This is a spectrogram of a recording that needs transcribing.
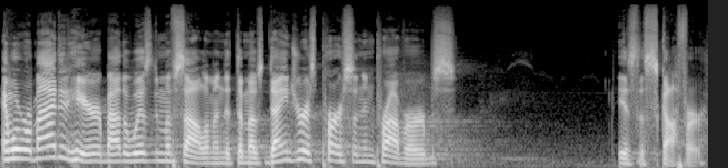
And we're reminded here by the wisdom of Solomon that the most dangerous person in Proverbs is the scoffer.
